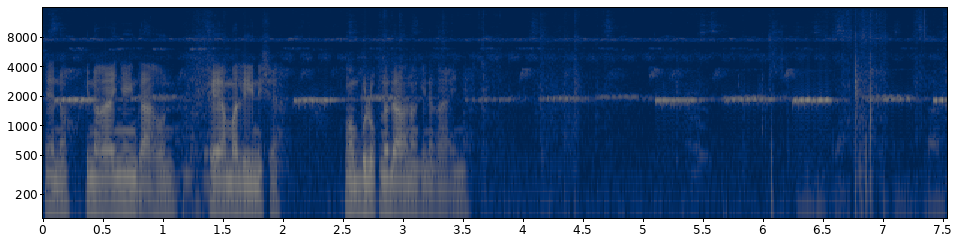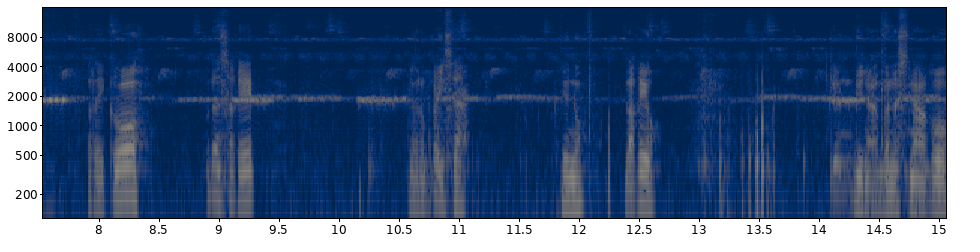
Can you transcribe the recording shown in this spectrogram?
Yan o, kinakain niya yung dahon. Kaya malinis siya. Mga bulok na dahon ang kinakain niya. Aray ko. Ang sakit. Meron pa isa. Yun o, laki o. Yun, binabanas na ako.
